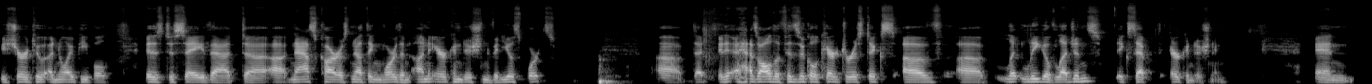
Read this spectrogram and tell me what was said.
be sure to annoy people is to say that uh, uh, NASCAR is nothing more than unair conditioned video sports. Uh, that it has all the physical characteristics of Le- League of Legends, except air conditioning. and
